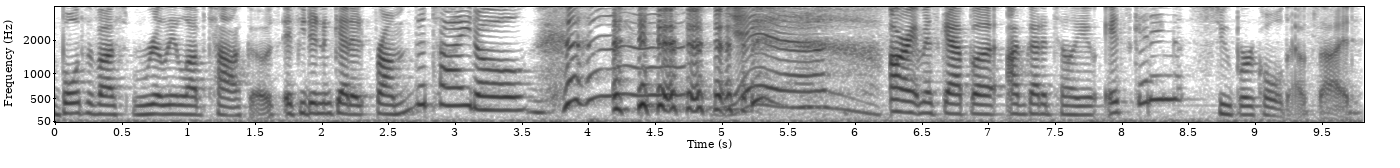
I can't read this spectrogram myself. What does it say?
both of us really love tacos if you didn't get it from the title. yeah. All right, Miss Gappa, I've got to tell you, it's getting super cold outside.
